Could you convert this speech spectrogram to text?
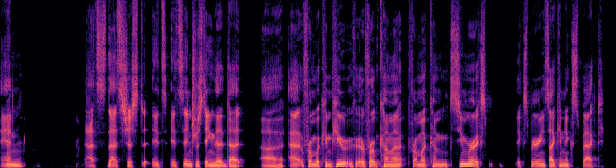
And that's that's just it's it's interesting that that uh, from a computer or from come a, from a consumer ex- experience, I can expect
